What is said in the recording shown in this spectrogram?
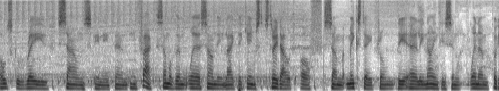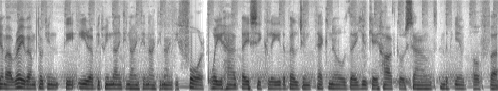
old school rave sounds in it. And in fact some of them were sounding like they came straight out of some mixtape from the early 90s and when i'm talking about rave i'm talking the era between 1990 and 1994 where you had basically the belgian techno the uk hardcore sound and the beginning of uh,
